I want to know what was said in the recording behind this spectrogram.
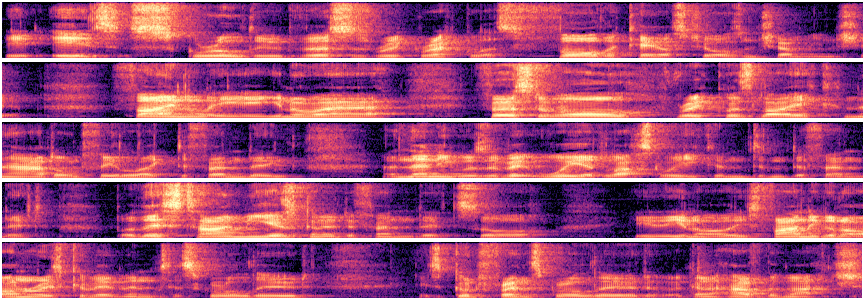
it is Squirrel Dude versus Rick Reckless for the Chaos Chosen Championship finally, you know, uh, first of all, Rick was like, nah, I don't feel like defending. And then he was a bit weird last week and didn't defend it. But this time he is going to defend it. So, you know, he's finally going to honour his commitment to Squirrel Dude, his good friend Squirrel Dude. We're going to have the match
